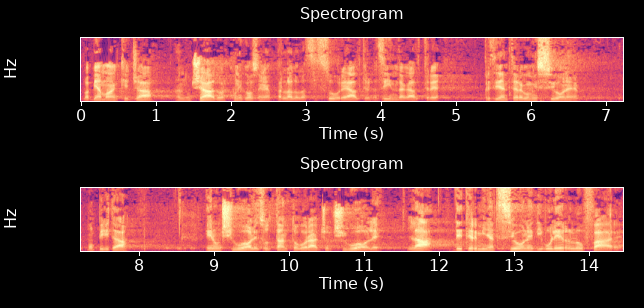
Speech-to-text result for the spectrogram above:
Lo abbiamo anche già annunciato, alcune cose ne ha parlato l'assessore, altre la sindaca, altre il Presidente della Commissione Mobilità. E non ci vuole soltanto coraggio, ci vuole la determinazione di volerlo fare.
